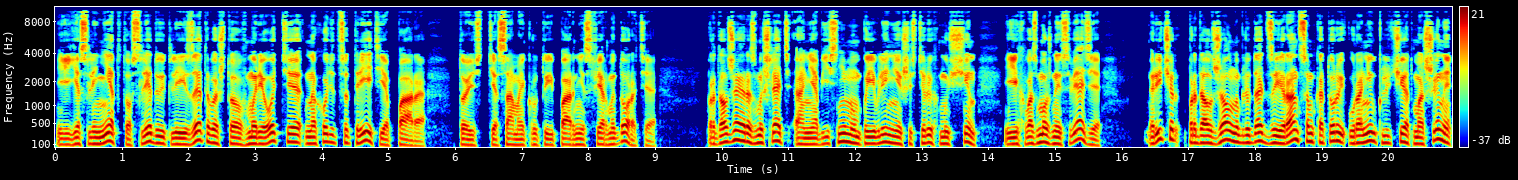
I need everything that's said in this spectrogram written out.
и если нет, то следует ли из этого, что в Мариотте находится третья пара, то есть те самые крутые парни с фермы Дороти – Продолжая размышлять о необъяснимом появлении шестерых мужчин и их возможной связи, Ричард продолжал наблюдать за иранцем, который уронил ключи от машины,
